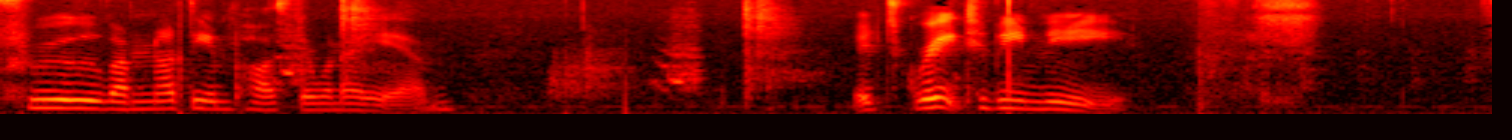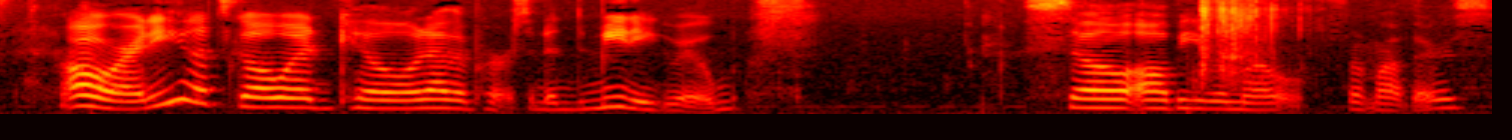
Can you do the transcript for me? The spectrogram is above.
Prove I'm not the imposter when I am. It's great to be me. Alrighty, let's go and kill another person in the meeting room. So I'll be remote from others.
